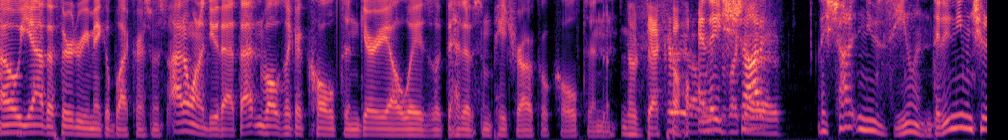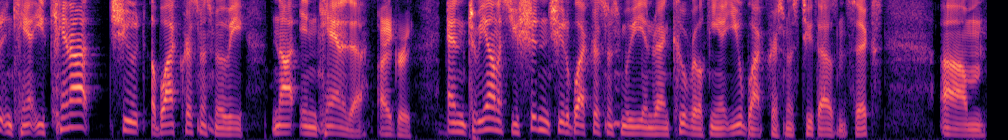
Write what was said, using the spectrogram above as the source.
Oh yeah, the third remake of Black Christmas. I don't want to do that. That involves like a cult, and Cary Elwes is like the head of some patriarchal cult, and No deck the Carry whole. on. and they Which is like shot a- it. They shot it in New Zealand. They didn't even shoot it in Can. You cannot shoot a Black Christmas movie not in Canada. I agree. And to be honest, you shouldn't shoot a Black Christmas movie in Vancouver. Looking at you, Black Christmas 2006. Um,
